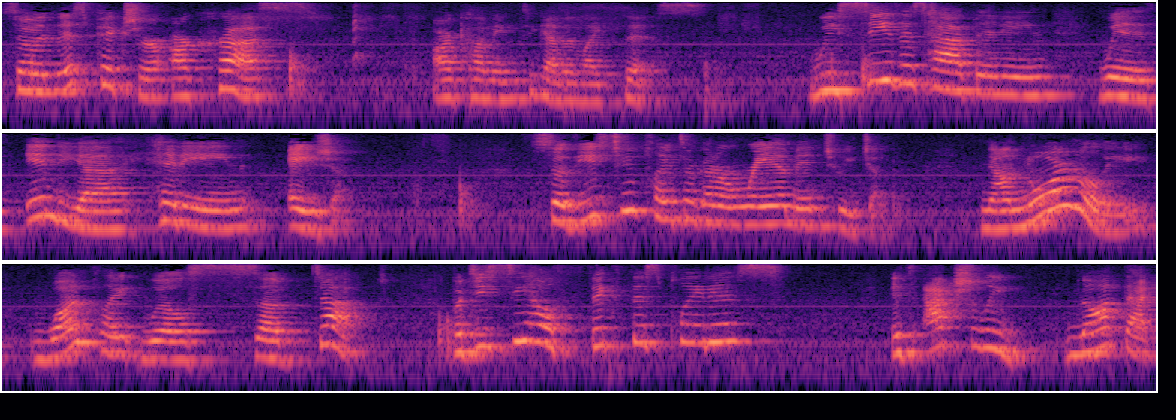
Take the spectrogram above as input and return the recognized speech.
So in this picture, our crusts are coming together like this. We see this happening with India hitting Asia. So these two plates are going to ram into each other. Now normally, one plate will subduct. But do you see how thick this plate is? It's actually not that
